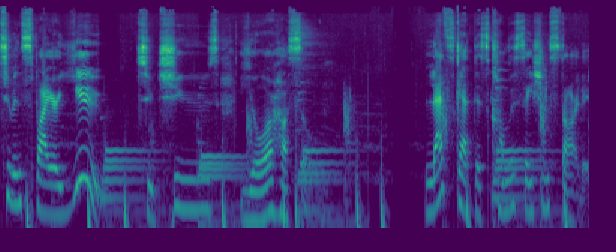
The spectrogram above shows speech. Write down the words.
to inspire you to choose your hustle. Let's get this conversation started.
